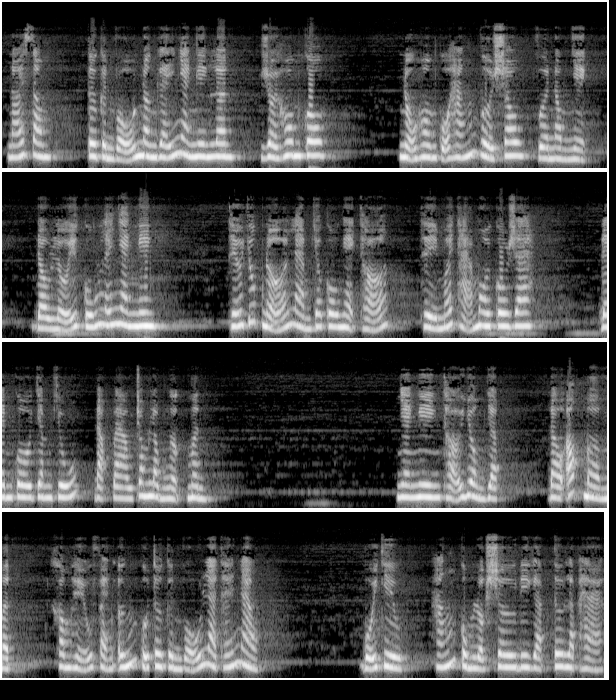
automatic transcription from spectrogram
Nói xong, Tư Kình Vũ nâng gáy nhan nghiêng lên, rồi hôn cô. Nụ hôn của hắn vừa sâu vừa nồng nhiệt, đầu lưỡi cuốn lấy nhan nghiêng. Thiếu chút nữa làm cho cô ngạt thở, thì mới thả môi cô ra, đem cô chăm chú đặt vào trong lòng ngực mình. Nhà nghiêng thở dồn dập, đầu óc mờ mịt, không hiểu phản ứng của Tư Kình Vũ là thế nào. Buổi chiều, hắn cùng luật sư đi gặp Tư Lập Hạ.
